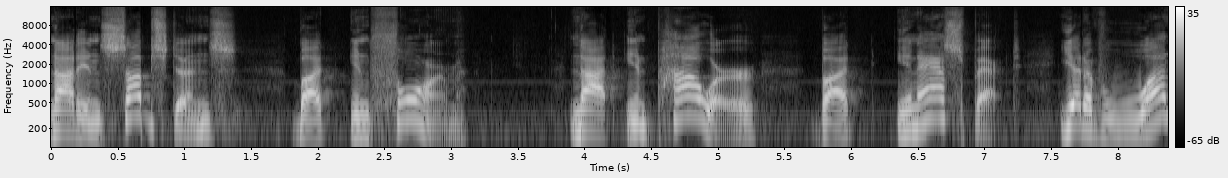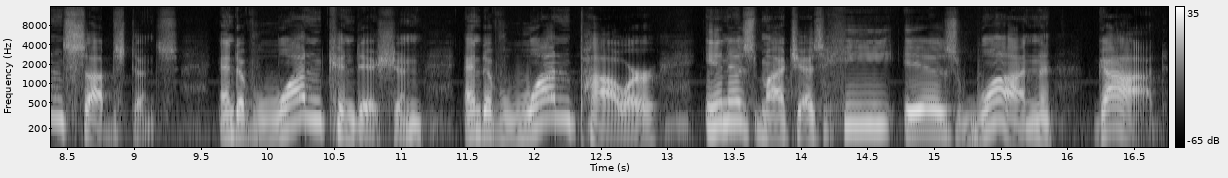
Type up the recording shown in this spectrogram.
not in substance, but in form, not in power, but in aspect, yet of one substance, and of one condition, and of one power, inasmuch as he is one God.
